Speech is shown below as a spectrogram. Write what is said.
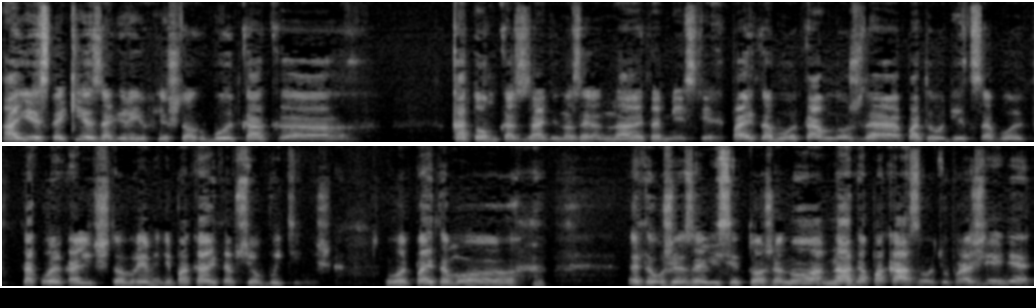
А есть такие загривки, что будет как э, котомка сзади на, на этом месте. Поэтому там нужно потрудиться будет такое количество времени, пока это все вытянешь. Вот, поэтому это уже зависит тоже. Но надо показывать упражнения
